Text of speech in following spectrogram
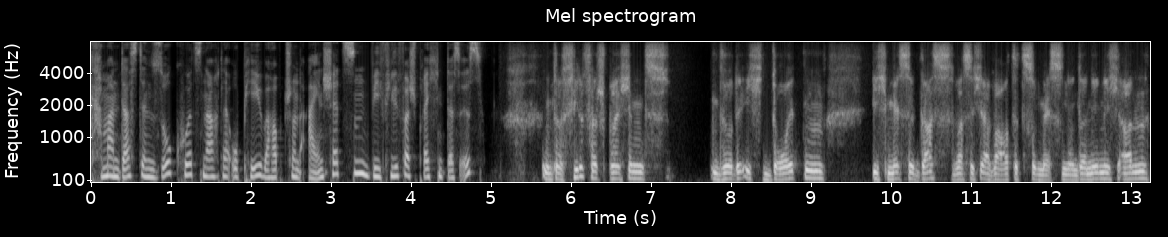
Kann man das denn so kurz nach der OP überhaupt schon einschätzen, wie vielversprechend das ist? Unter vielversprechend würde ich deuten, ich messe das, was ich erwarte zu messen. Und dann nehme ich an,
